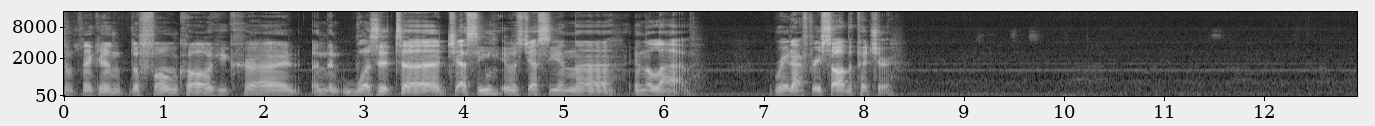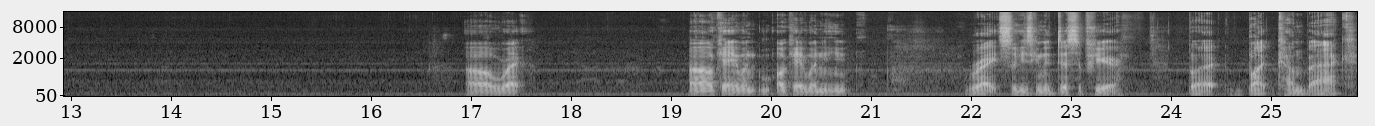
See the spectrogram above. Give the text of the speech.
I'm thinking the phone call he cried, and then was it uh, Jesse? It was Jesse in the in the lab, right after he saw the picture. Oh right. Okay, when okay when he, right. So he's gonna disappear, but but come back.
